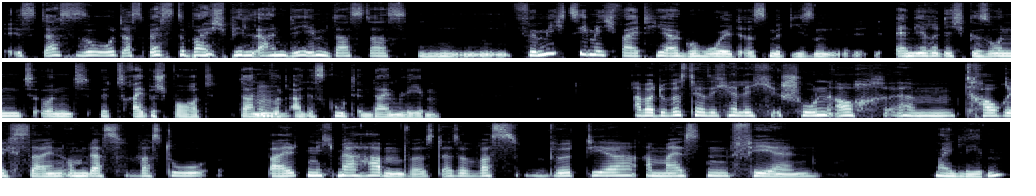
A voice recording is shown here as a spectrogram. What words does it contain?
ist das so das beste Beispiel an dem, dass das für mich ziemlich weit hergeholt ist mit diesem äh, ernähre dich gesund und äh, treibe Sport. Dann hm. wird alles gut in deinem Leben. Aber du wirst ja sicherlich schon auch ähm, traurig sein um das, was du bald nicht mehr haben wirst. Also was wird dir am meisten fehlen? Mein Leben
